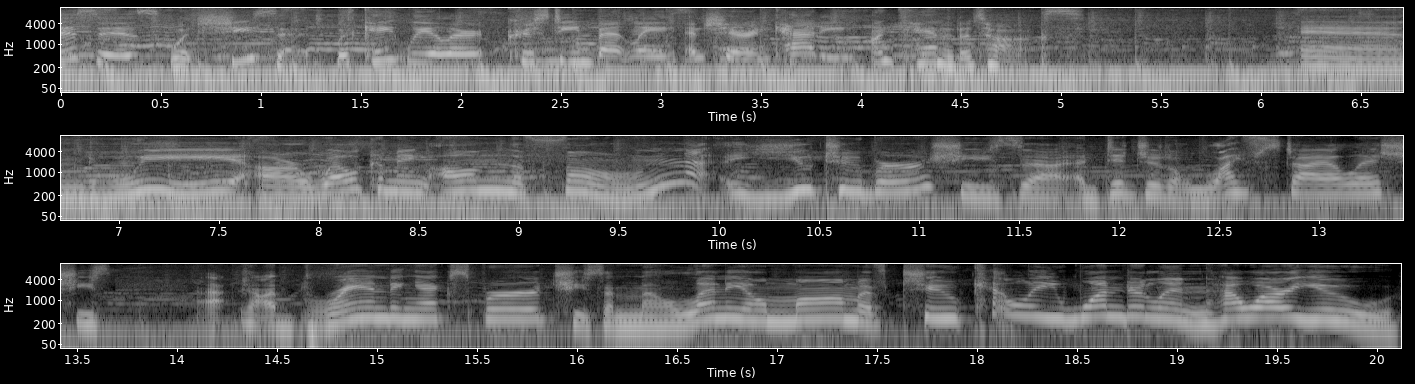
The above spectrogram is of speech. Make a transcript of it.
This is What she said with Kate Wheeler, Christine Bentley, and Sharon Caddy. on Canada Talks. And we are welcoming on the phone a YouTuber. She's uh, a digital lifestylist. She's a, a branding expert. She's a millennial mom of two. Kelly Wonderland, how are you?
